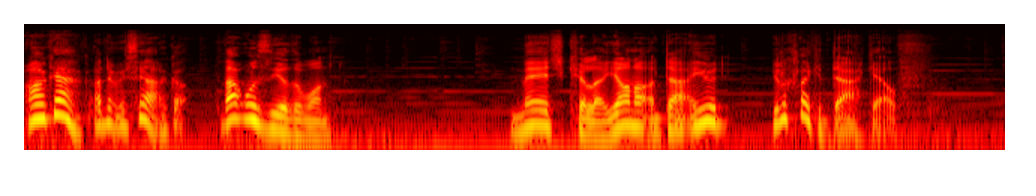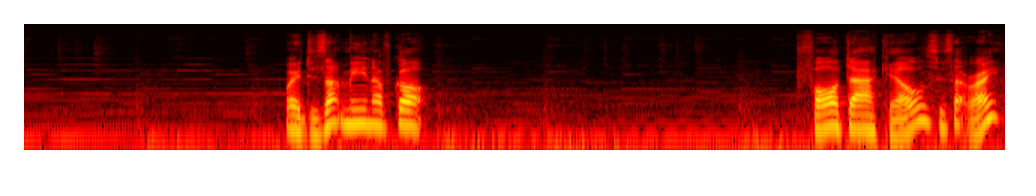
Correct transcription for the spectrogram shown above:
Oh, okay. I didn't even see that. I got... That was the other one. Mage Killer. You're not a dark... You, you look like a dark elf. Wait, does that mean I've got... Four dark elves? Is that right?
